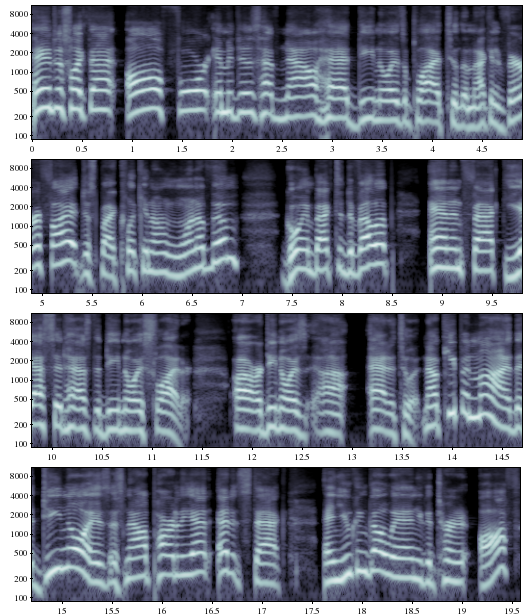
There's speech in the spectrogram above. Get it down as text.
And just like that, all four images have now had denoise applied to them. I can verify it just by clicking on one of them, going back to develop, and in fact, yes, it has the denoise slider or denoise uh, added to it. Now keep in mind that denoise is now part of the ed edit stack and you can go in, you can turn it off,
